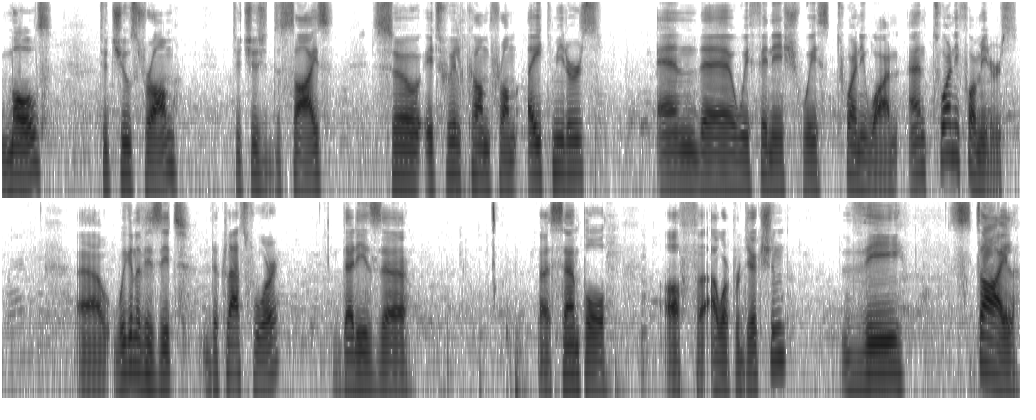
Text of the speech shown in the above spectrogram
molds to choose from, to choose the size. So it will come from 8 meters and uh, we finish with 21 and 24 meters. Uh, we're going to visit the class 4, that is uh, a sample of uh, our production. The style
